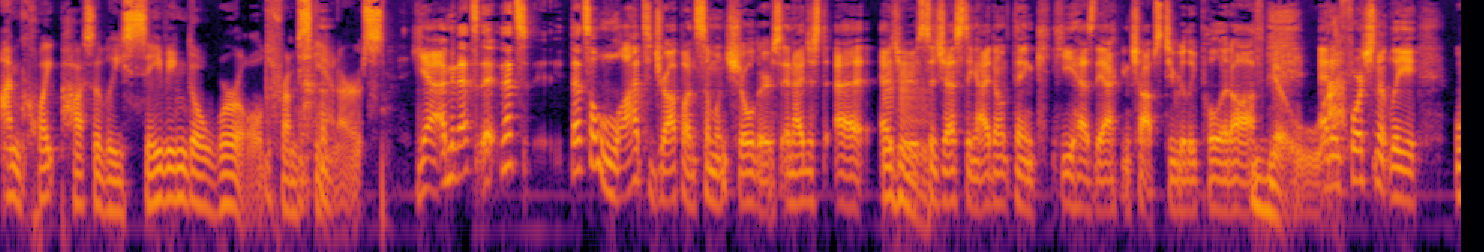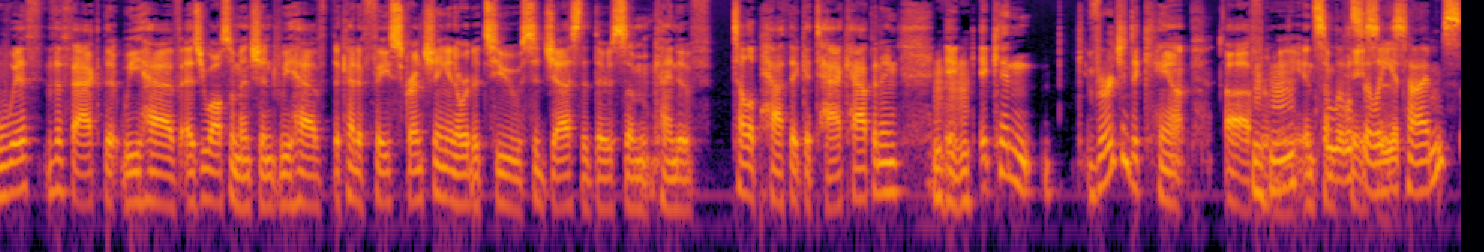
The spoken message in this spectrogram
I'm quite possibly saving the world from scanners. yeah, I mean that's that's that's a lot to drop on someone's shoulders. And I just, uh, as mm-hmm. you're suggesting, I don't think he has the acting chops to really pull it off. No. And unfortunately, with the fact that we have, as you also mentioned, we have the kind of face scrunching in order to suggest that there's some kind of telepathic attack happening, mm-hmm. it, it can verge into camp uh, for mm-hmm. me in some a little cases. silly at times,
